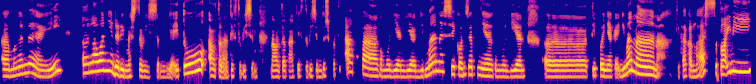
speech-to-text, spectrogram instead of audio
uh, mengenai uh, lawannya dari mass tourism yaitu alternatif tourism. Nah, alternatif tourism itu seperti apa? Kemudian dia gimana sih konsepnya? Kemudian uh, tipenya kayak gimana? Nah, kita akan bahas setelah ini.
